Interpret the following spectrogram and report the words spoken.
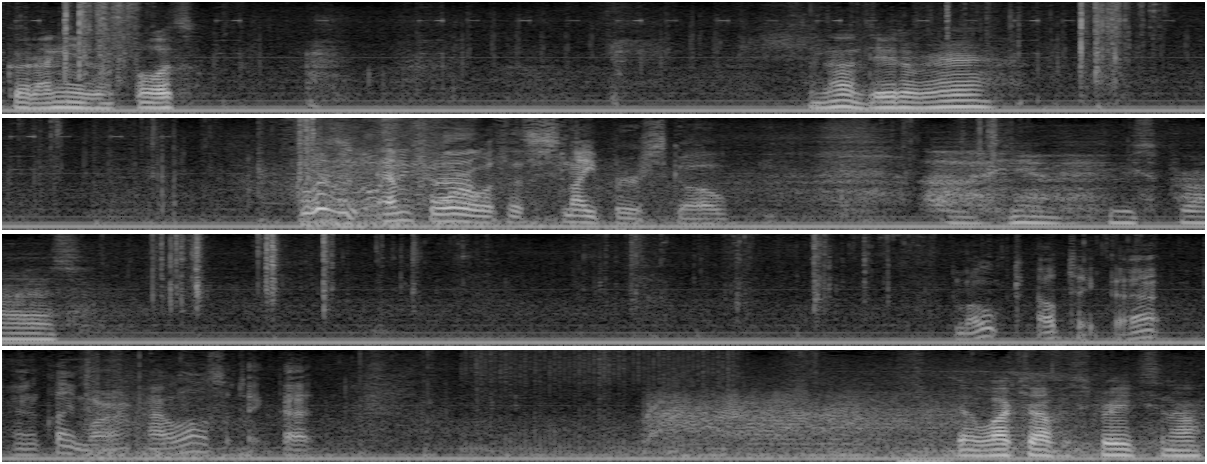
Good, I need those bullets. Another dude over here. Who has an M4 with a sniper scope? Uh, yeah, you'd be surprised. Smoke, I'll take that. And a claymore, I will also take that. Gotta watch out for streaks now.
